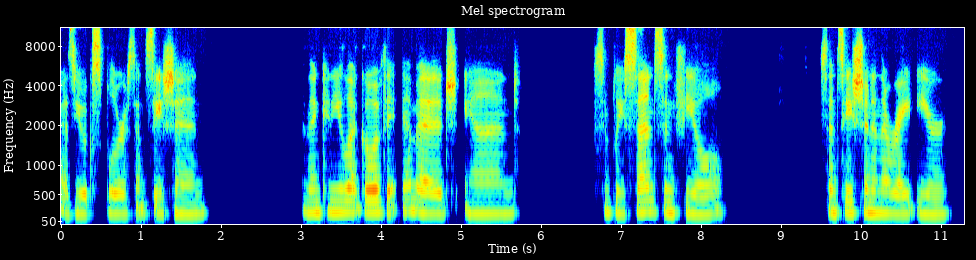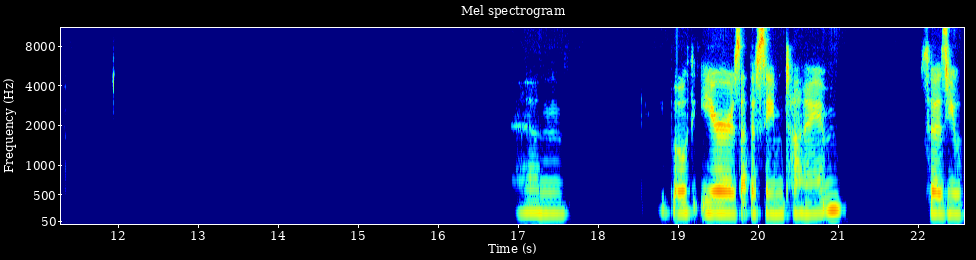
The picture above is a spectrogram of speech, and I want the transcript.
as you explore sensation. And then can you let go of the image and simply sense and feel sensation in the right ear? And both ears at the same time. So as you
